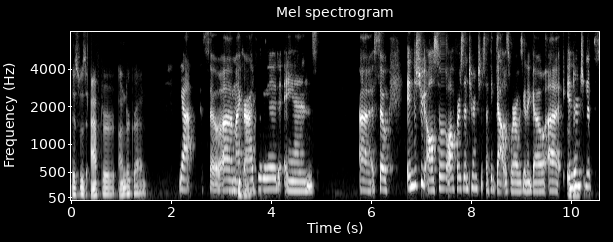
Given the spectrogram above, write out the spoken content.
This was after undergrad. Yeah. So um, I graduated, and uh, so industry also offers internships. I think that was where I was going to go. Uh, internships.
